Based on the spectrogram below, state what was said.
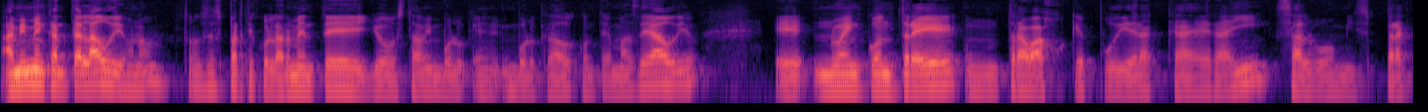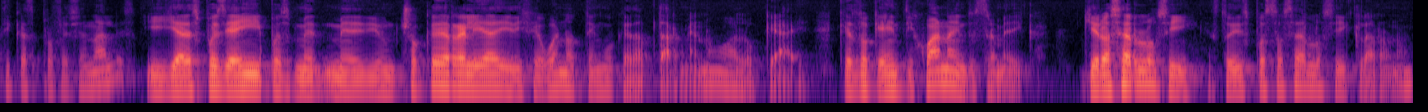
A mí me encanta el audio, ¿no? Entonces, particularmente yo estaba eh, involucrado con temas de audio. Eh, no encontré un trabajo que pudiera caer ahí, salvo mis prácticas profesionales. Y ya después de ahí, pues me, me, dio un choque de realidad y dije, bueno, tengo que adaptarme, ¿no? A lo que hay. ¿Qué es lo que hay en Tijuana? Industria médica. ¿Quiero hacerlo? Sí. ¿Estoy dispuesto a hacerlo? Sí, claro, ¿no?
